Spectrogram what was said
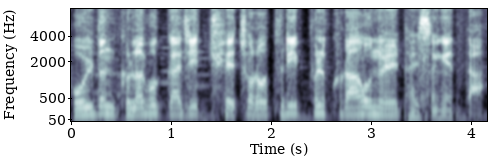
골든 글러브까지 최초로 트리플 크라운을 달성했다.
